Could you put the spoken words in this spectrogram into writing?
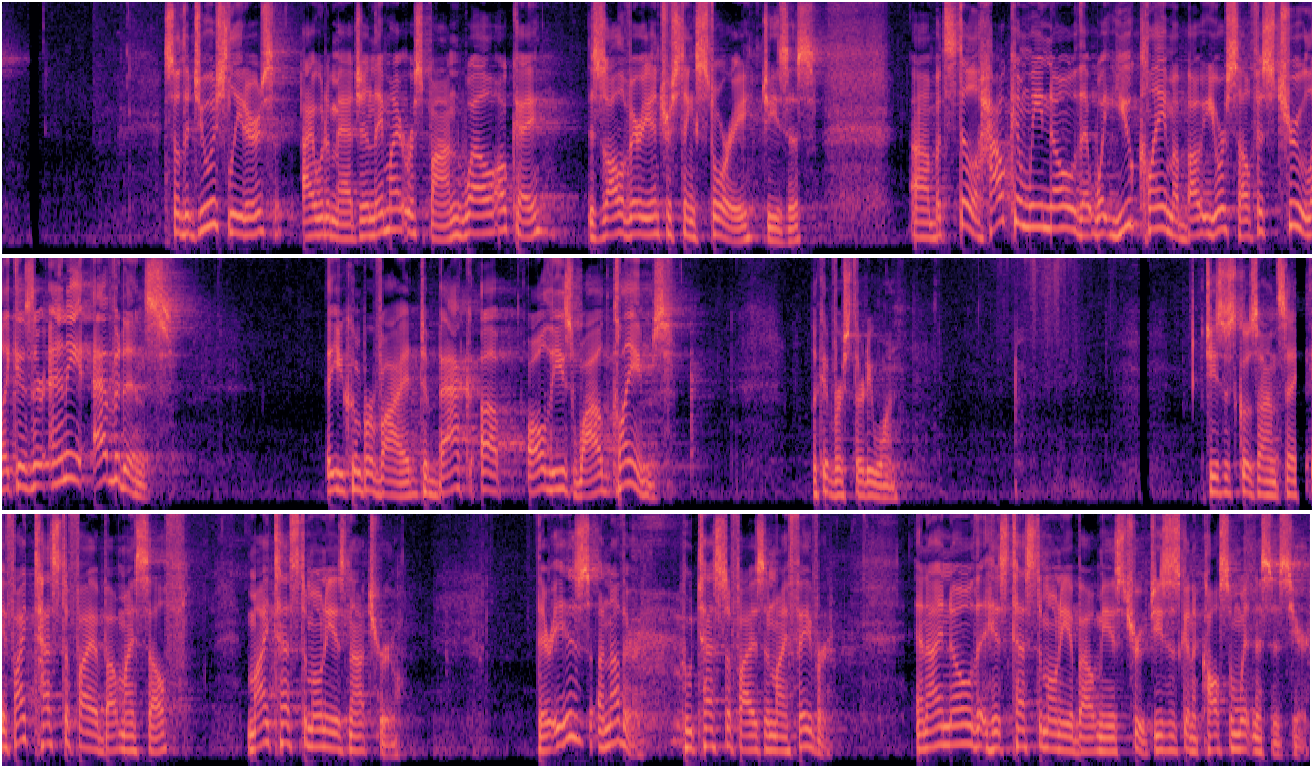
So the Jewish leaders, I would imagine, they might respond, well, okay, this is all a very interesting story, Jesus. Uh, but still, how can we know that what you claim about yourself is true? Like, is there any evidence that you can provide to back up all these wild claims? Look at verse 31. Jesus goes on saying, If I testify about myself, my testimony is not true. There is another who testifies in my favor. And I know that his testimony about me is true. Jesus is going to call some witnesses here.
